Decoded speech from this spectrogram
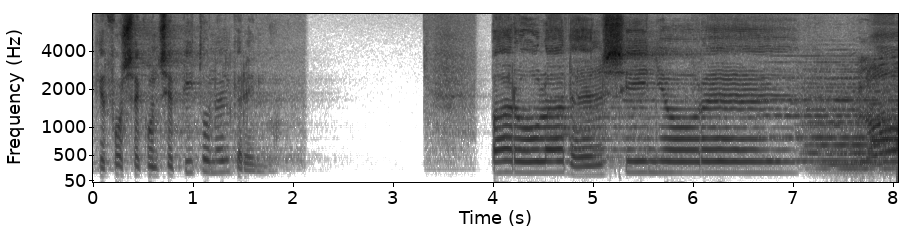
che fosse concepito nel grembo. Parola del Signore. Gloria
